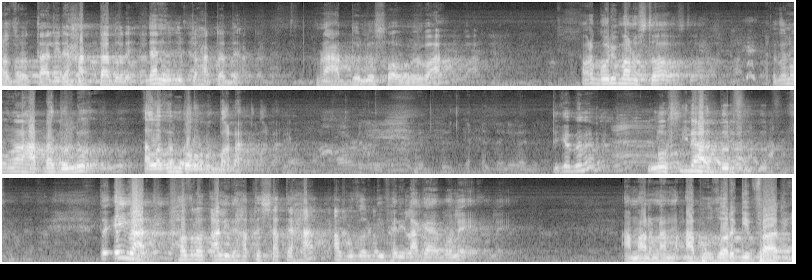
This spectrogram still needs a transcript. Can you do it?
হজরত আলীর হাতটা ধরে দেন হুজুর তো হাতটা দেন। আমরা হাত ধরলেও সব হবে বা আমরা গরিব মানুষ তো। এখন ওনার হাতটা ধরলেও আল্লাহ বড় লোক বানায়। ঠিক আছে না? লোক সিনা হাত ধরছি। তো এইবার হজরত আলীর হাতের সাথে হাত আবুদর গিফারি লাগায় বলে আমার নাম আবু জর গিফারি।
